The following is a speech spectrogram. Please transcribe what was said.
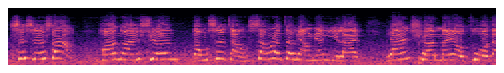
事实上何暖轩董事长上任这两年以来完全没有做到。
